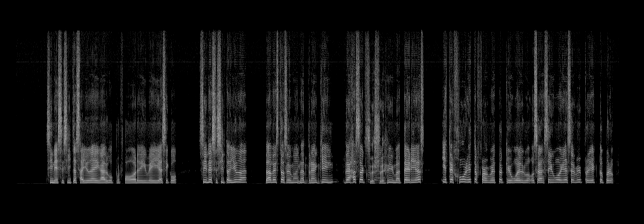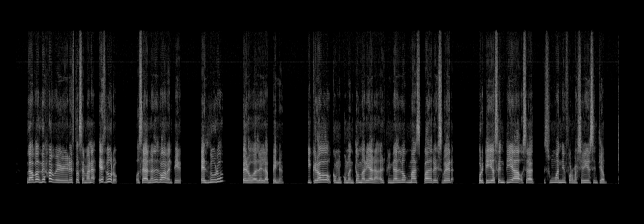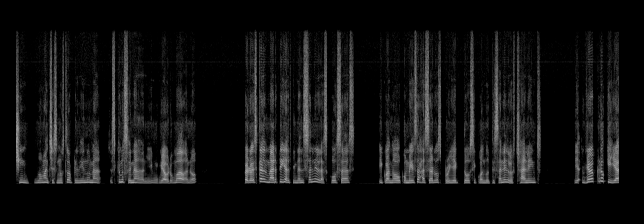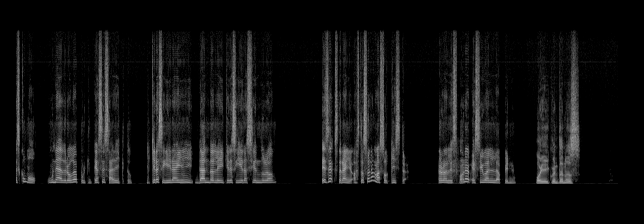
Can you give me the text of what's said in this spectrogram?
si necesitas ayuda en algo, por favor, dime. Y así como, si necesito ayuda, dame esta semana tranqui, deja sacar mis materias y te juro y te prometo que vuelvo. O sea, sí voy a hacer mi proyecto, pero nada más déjame vivir esta semana. Es duro. O sea, no les voy a mentir. Es duro, pero vale la pena. Y creo, como comentó Mariana, al final lo más padre es ver, porque yo sentía, o sea, es un buen de información y yo sentía, ching, no manches, no estoy aprendiendo nada. Es que no sé nada, ni me abrumaba, ¿no? Pero es calmarte y al final salen las cosas. Y cuando comienzas a hacer los proyectos y cuando te salen los challenges, yo creo que ya es como una droga porque te haces adicto. Y quieres seguir ahí dándole y quieres seguir haciéndolo. Es extraño, hasta suena masoquista. Pero les juro que sí vale la pena. Oye, y cuéntanos,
